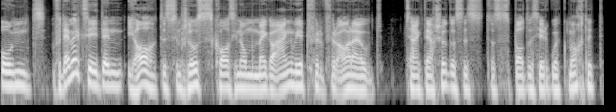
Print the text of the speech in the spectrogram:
Und von dem her gesehen, dann, ja, dass es am Schluss quasi noch mega eng wird für, für Aarau, zeigt auch schon, dass es, dass es Baden sehr gut gemacht hat.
